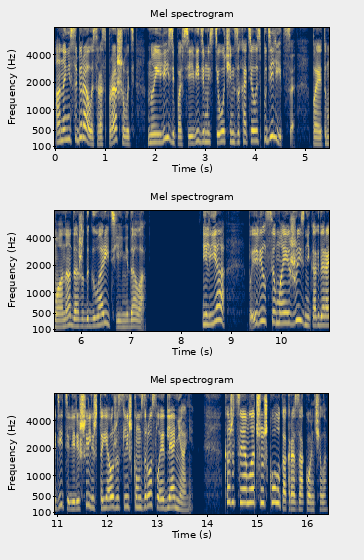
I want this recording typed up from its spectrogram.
Она не собиралась расспрашивать, но и Лизе, по всей видимости, очень захотелось поделиться, поэтому она даже договорить ей не дала. Илья появился в моей жизни, когда родители решили, что я уже слишком взрослая для няни. Кажется, я младшую школу как раз закончила.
